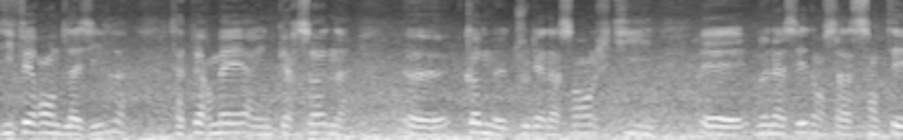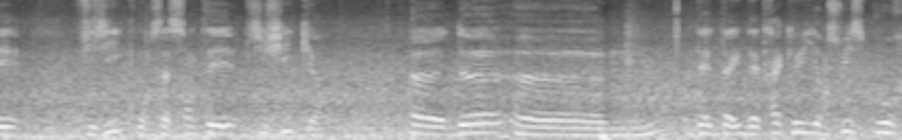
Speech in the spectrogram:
différent de l'asile. Ça permet à une personne euh, comme Julian Assange qui est menacée dans sa santé physique, dans sa santé psychique, euh, d'être accueilli en Suisse pour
